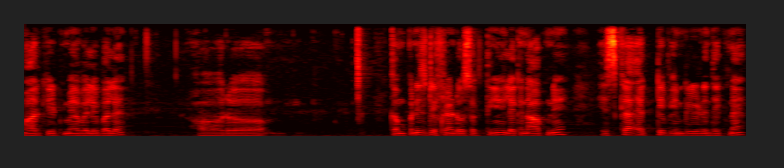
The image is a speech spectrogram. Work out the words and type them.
मार्केट में अवेलेबल है और कंपनीज़ डिफरेंट हो सकती हैं, लेकिन आपने इसका एक्टिव इंग्रेडिएंट देखना है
